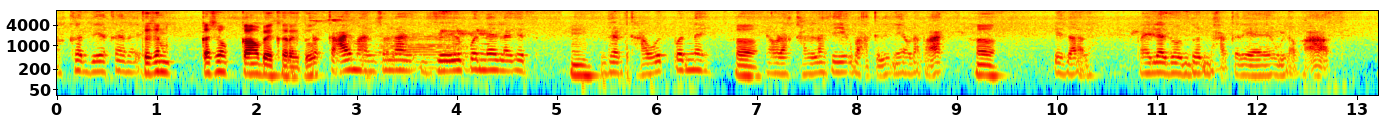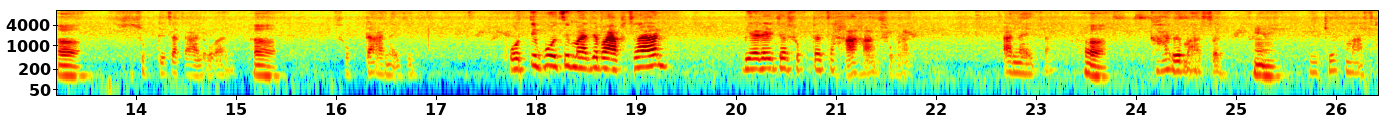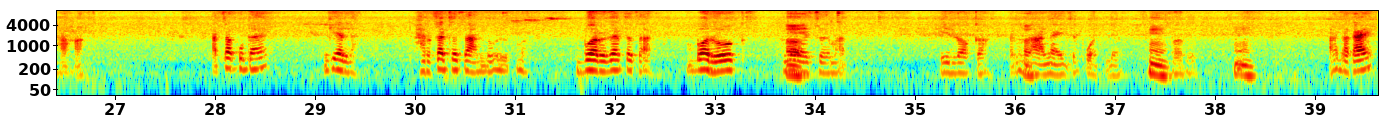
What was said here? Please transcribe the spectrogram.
हा खत बेकार आहे. त्याच्यानं कशा का बेकार आहे तो? काय माणसाला जेव पण नाही लागत. हम्म. जर खावत पण नाही. हां. एवढा खाल्ला तर एक भाकरीने एवढा भात. हां. हे झाला. पहिल्या दोन दोन भाकरी आहे एवढा भात. हां. सुट्टीचा कालवार हां. सुट्टा आणायची. पोती पोती माझ्या बापसान. बेड्याच्या सुट्टाचा हा हा सुगडा आणायचा. खारं मासं. एक एक मास हा हा. आता कुठं आहे? गेला. हरकाचा तांदूळ मग बरगाचा तांदूळ बरोक हा. न्यायचं मात ही लोक आणायचं. बरोक. हम्म. आता काय?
